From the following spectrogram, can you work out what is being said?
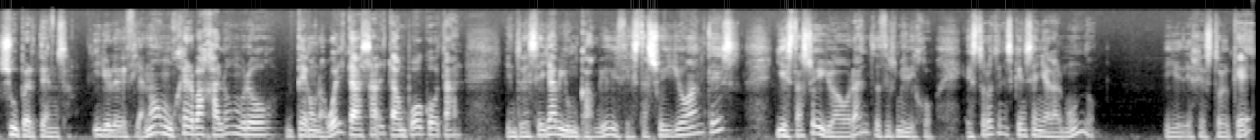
súper tensa. Y yo le decía, no, mujer, baja el hombro, pega una vuelta, salta un poco, tal. Y entonces ella vio un cambio dice, esta soy yo antes y esta soy yo ahora. Entonces me dijo, esto lo tienes que enseñar al mundo. Y yo dije, ¿esto el qué?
